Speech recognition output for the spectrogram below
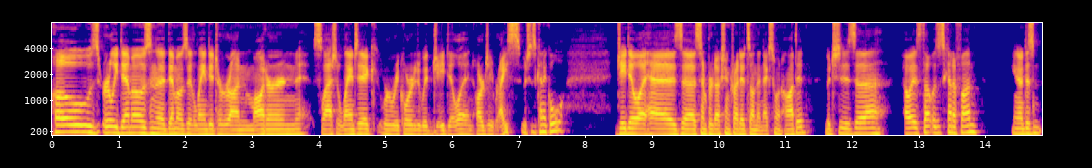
Poe's early demos and the demos that landed her on Modern slash Atlantic were recorded with J Dilla and RJ Rice, which is kind of cool. J Dilla has uh, some production credits on the next one, Haunted, which is uh, I always thought was kind of fun. You know, it doesn't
